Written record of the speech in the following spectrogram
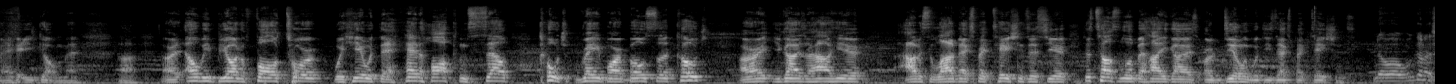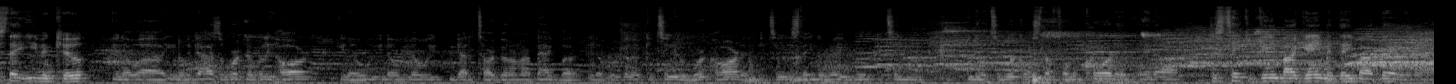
man. Here you go, man. Uh, all right, LBB on the fall tour. We're here with the head hawk himself, Coach Ray Barbosa. Coach, all right, you guys are out here. Obviously, a lot of expectations this year. Just tell us a little bit how you guys are dealing with these expectations. You know, uh, we're gonna stay even killed. You know, uh, you know the guys are working really hard. You know, we, you know, we know we, we got a target on our back, but you know we're gonna continue to work hard and continue to stay in the weight room, continue, you know, to work on stuff on the court and, and uh, just take it game by game and day by day. And, uh,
